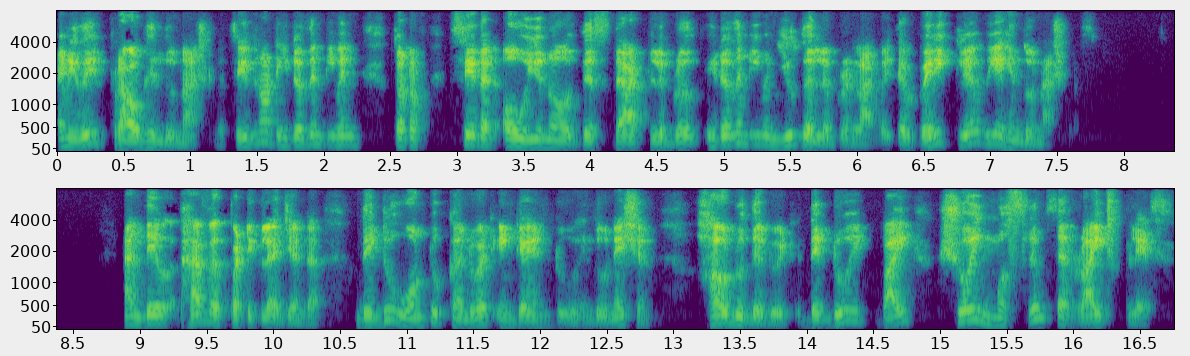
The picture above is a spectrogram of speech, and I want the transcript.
and he's a very proud Hindu nationalist. He's not, he doesn't even sort of say that, oh, you know, this, that, liberal. He doesn't even use the liberal language. They're very clear, we are Hindu nationalists. And they have a particular agenda. They do want to convert India into a Hindu nation. How do they do it? They do it by showing Muslims the right place.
